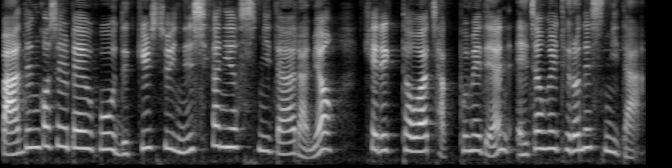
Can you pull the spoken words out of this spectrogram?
많은 것을 배우고 느낄 수 있는 시간이었습니다. 라며 캐릭터와 작품에 대한 애정을 드러냈습니다.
